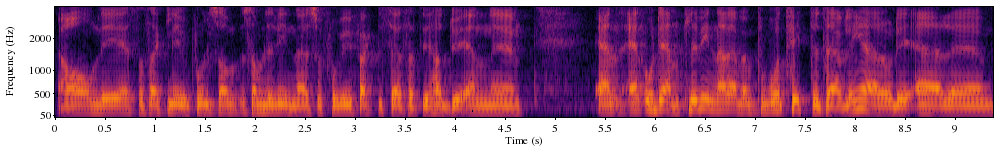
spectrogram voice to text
Ja, om det är som sagt Liverpool som, som blir vinnare så får vi ju faktiskt säga så att vi hade ju en eh, en, en ordentlig vinnare även på vår Twitter-tävling här och det är eh,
